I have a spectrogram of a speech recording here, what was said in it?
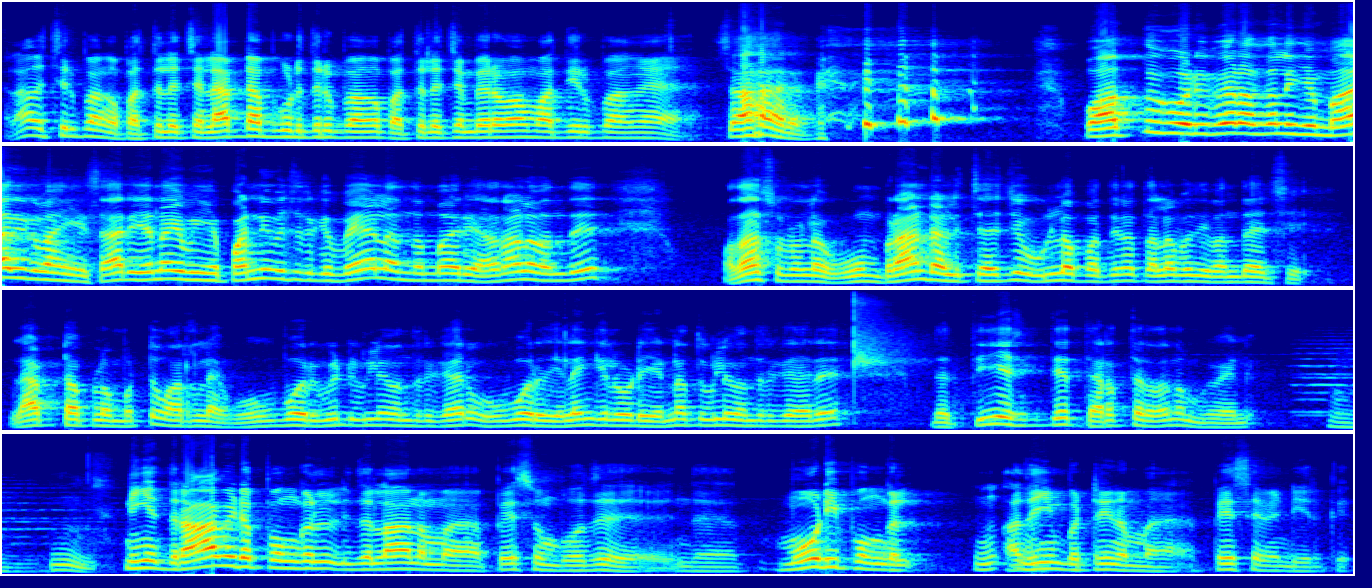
அதெல்லாம் வச்சிருப்பாங்க. பத்து லட்சம் லேப்டாப் கொடுத்துருப்பாங்க. பத்து லட்சம் பேரவா மாத்திருப்பாங்க. சார் பத்து கோடி பேர் இருந்தாலும் இங்கே மாறிடுவாங்க. சார் ஏன்னா இவங்க பண்ணி வச்சிருக்க வேலை அந்த மாதிரி. அதனால வந்து அதான் சொல்லல உன் பிராண்ட் அழிச்சாச்சு உள்ளே பார்த்தீங்கன்னா தளபதி வந்தாச்சு. லேப்டாப்பில் மட்டும் வரல. ஒவ்வொரு வீட்டுக்குள்ளேயும் வந்திருக்காரு. ஒவ்வொரு இளைஞரோட எண்ணத்துக்குள்ளேயும் வந்திருக்காரு. இந்த தீய சக்தியை திறத்துறது நம்ம வேலை. ம். நீங்க திராவிட பொங்கல் இதெல்லாம் நம்ம பேசும்போது இந்த மோடி பொங்கல் அதையும் பற்றி நம்ம பேச வேண்டியிருக்கு.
